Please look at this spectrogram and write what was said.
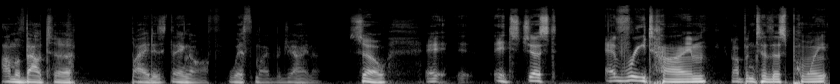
I'm about to bite his thing off with my vagina. So it, it's just every time up until this point,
